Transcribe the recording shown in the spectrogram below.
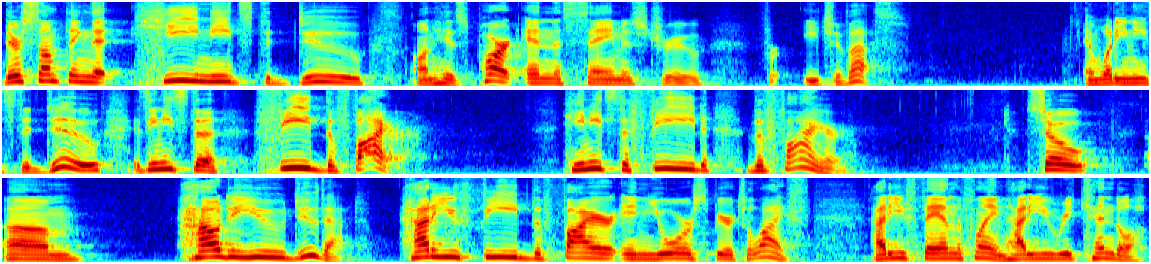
There's something that he needs to do on his part, and the same is true for each of us. And what he needs to do is he needs to feed the fire. He needs to feed the fire. So, um, how do you do that? How do you feed the fire in your spiritual life? How do you fan the flame? How do you rekindle?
